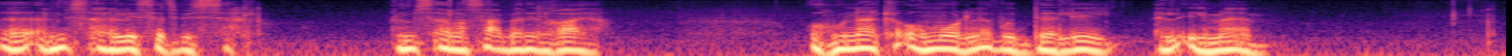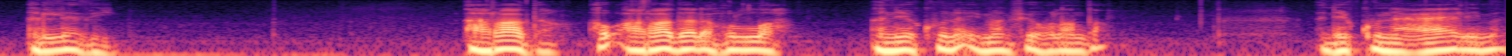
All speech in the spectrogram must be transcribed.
آه، المسألة ليست بالسهل. المسألة صعبة للغاية. وهناك أمور لابد للإمام الذي أراد أو أراد له الله أن يكون إمام في هولندا أن يكون عالما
